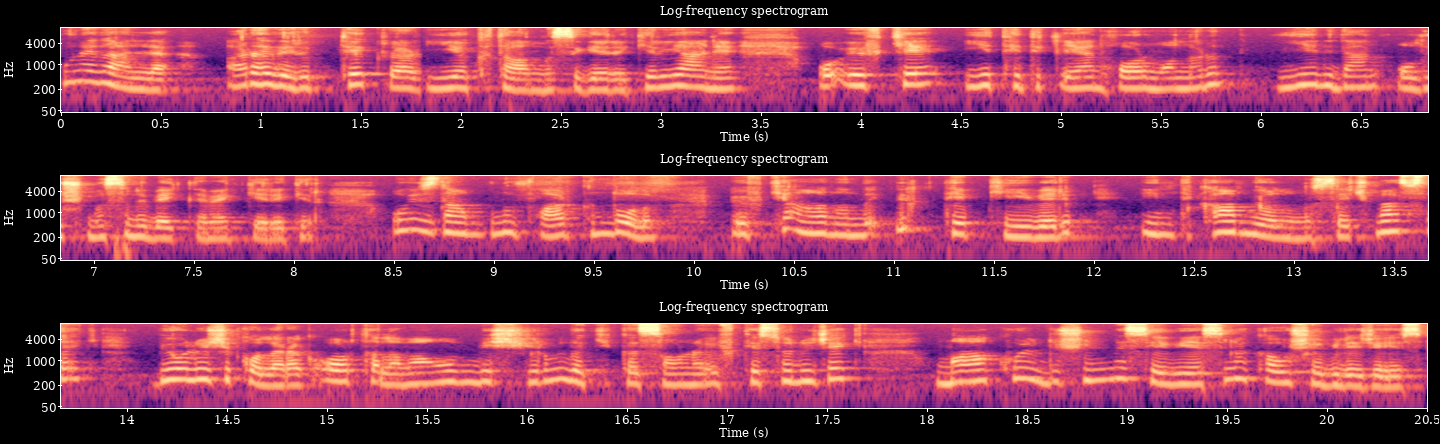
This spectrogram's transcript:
Bu nedenle ara verip tekrar yakıt alması gerekir. Yani o öfkeyi tetikleyen hormonların yeniden oluşmasını beklemek gerekir. O yüzden bunun farkında olup öfke anında ilk tepkiyi verip intikam yolunu seçmezsek biyolojik olarak ortalama 15-20 dakika sonra öfke sönecek, makul düşünme seviyesine kavuşabileceğiz.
